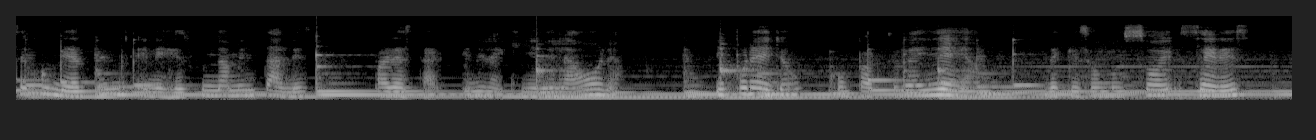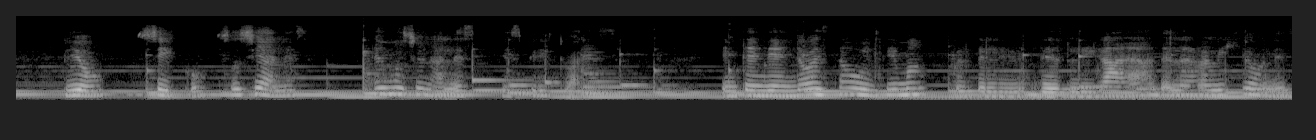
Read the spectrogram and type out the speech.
se convierten en ejes fundamentales para estar en el aquí y en el ahora. Y por ello comparto la idea de que somos seres biopsicosociales, emocionales y espirituales. Entendiendo esta última, pues desligada de las religiones,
